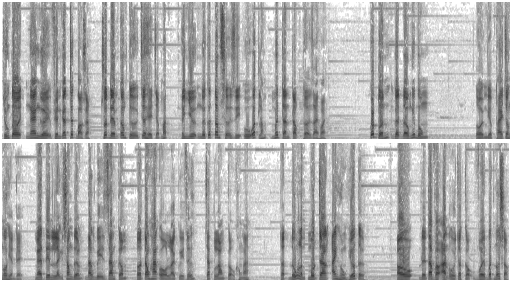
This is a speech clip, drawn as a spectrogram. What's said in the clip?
chúng tôi nghe người phiên gác trước bảo rằng suốt đêm công tử chưa hề chập mắt, hình như người có tâm sự gì u uất lắm mới trằn trọc thở dài hoài. Quốc Tuấn gật đầu nghĩ bụng, tội nghiệp thay cho Ngô Hiển Đệ, nghe tin lệnh song đường đang bị giam cầm ở trong hang ổ loài quỷ dữ, chắc lòng cậu không an. Thật đúng là một trang anh hùng hiếu tử. Âu, để ta vào an ủi cho cậu vơi bớt nỗi sầu.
